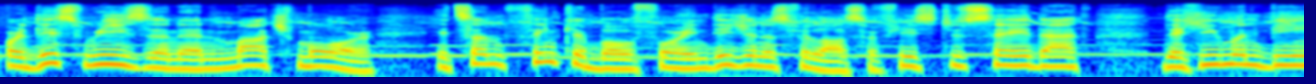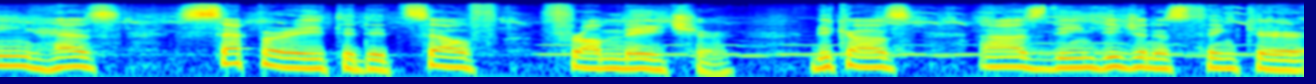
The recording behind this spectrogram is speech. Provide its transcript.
For this reason and much more, it's unthinkable for indigenous philosophies to say that the human being has separated itself from nature. Because, as the indigenous thinker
